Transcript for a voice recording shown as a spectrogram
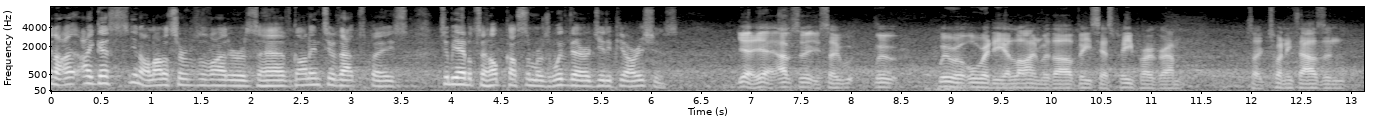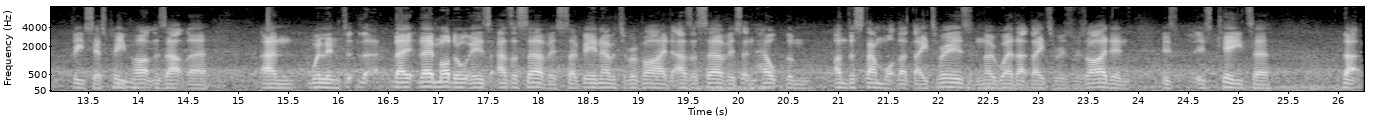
You know, I, I, guess you know, a lot of service providers have gone into that space to be able to help customers with their GDPR issues. Yeah, yeah, absolutely. So we, we were already aligned with our VCSP program, so 20,000 VCSP mm. partners out there and willing to, they, their model is as a service, so being able to provide as a service and help them understand what that data is and know where that data is residing is, is key to that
